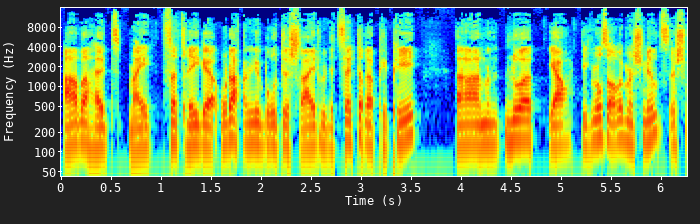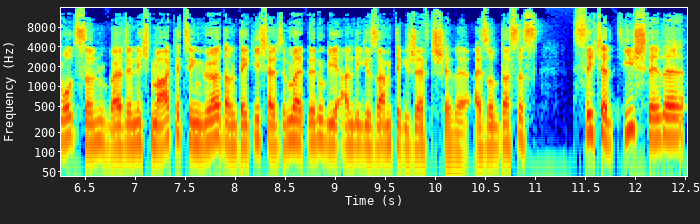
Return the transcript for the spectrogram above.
aber halt mal Verträge oder Angebote schreiben etc. pp. Ähm, nur, ja, ich muss auch immer schmunzeln, weil wenn ich Marketing höre, dann denke ich halt immer irgendwie an die gesamte Geschäftsstelle. Also das ist sicher die Stelle,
